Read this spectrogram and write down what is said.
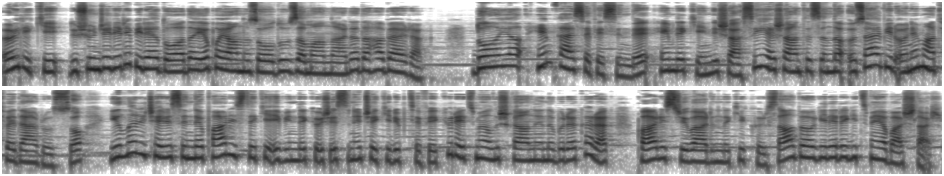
Öyle ki düşünceleri bile doğada yapayalnız olduğu zamanlarda daha berrak. Doğaya hem felsefesinde hem de kendi şahsi yaşantısında özel bir önem atfeden Rousseau, yıllar içerisinde Paris'teki evinde köşesine çekilip tefekkür etme alışkanlığını bırakarak Paris civarındaki kırsal bölgelere gitmeye başlar.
